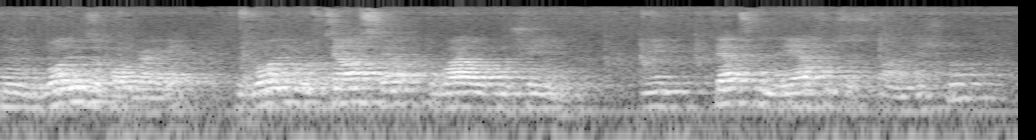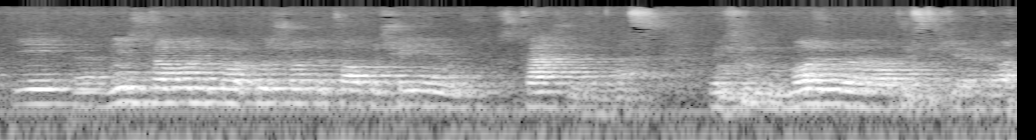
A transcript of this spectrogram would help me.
Не говорим за България, говорим в цял свят, това е отношение. И тя сме наясно с това нещо. И а, ние с това можем това курс, защото това отношение е страшно за нас. можем да работим с такива хора.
